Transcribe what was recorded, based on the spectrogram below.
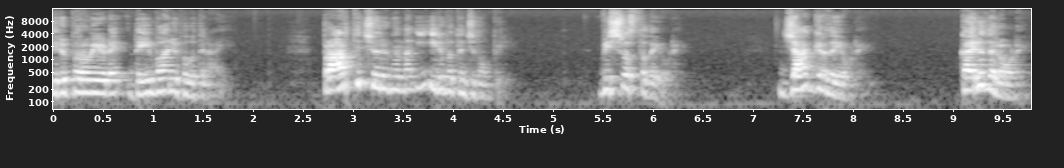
തിരുപ്പിറവിയുടെ ദൈവാനുഭവത്തിനായി പ്രാർത്ഥിച്ചൊരുങ്ങുന്ന ഈ ഇരുപത്തഞ്ച് നോമ്പിൽ വിശ്വസ്തയോടെ ജാഗ്രതയോടെ കരുതലോടെ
